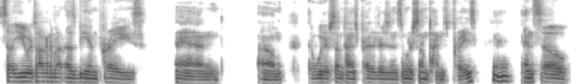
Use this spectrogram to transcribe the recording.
So you were talking about us being praise and um, that we're sometimes predators and we're sometimes praise. Mhm. And so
